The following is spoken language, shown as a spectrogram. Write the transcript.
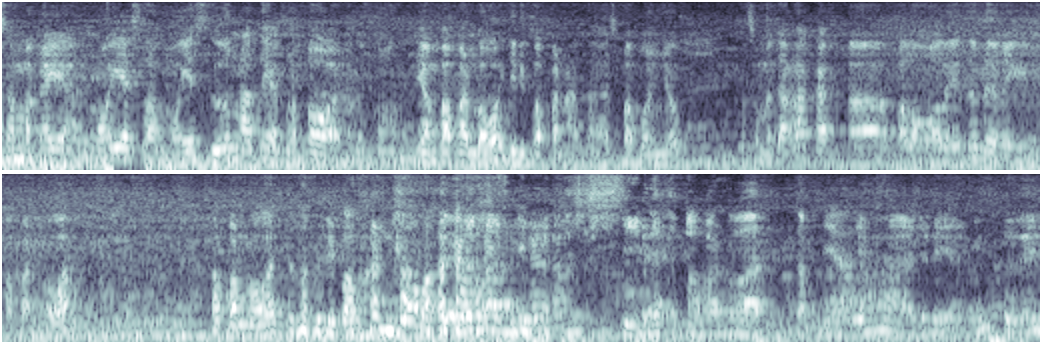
sama kayak Moyes lah. Moyes dulu ngelatih Everton. Yang papan bawah jadi papan atas, papan nyok. Sementara ka- eh, kalau Ole itu dari papan bawah, papan bawah tetap di papan bawah kan. Pindah ke papan bawah tetap ya. ya, jadi ya gitu deh.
